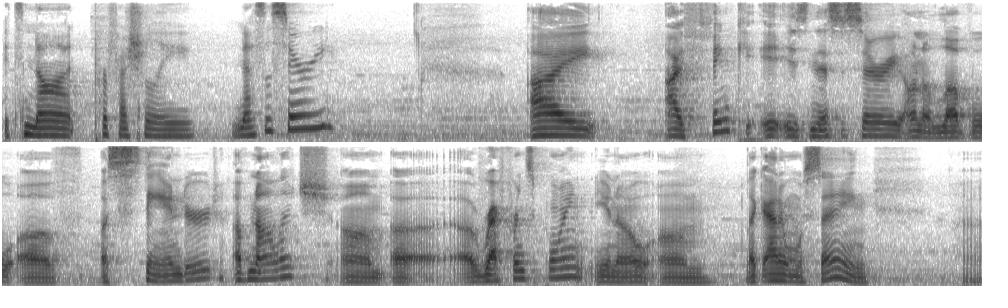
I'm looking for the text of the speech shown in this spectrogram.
it's not professionally necessary. I I think it is necessary on a level of a standard of knowledge, um, a, a reference point. You know, um, like Adam was saying, uh,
